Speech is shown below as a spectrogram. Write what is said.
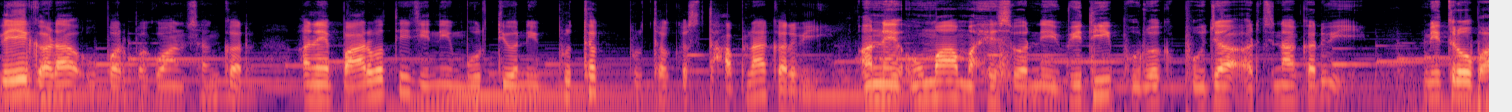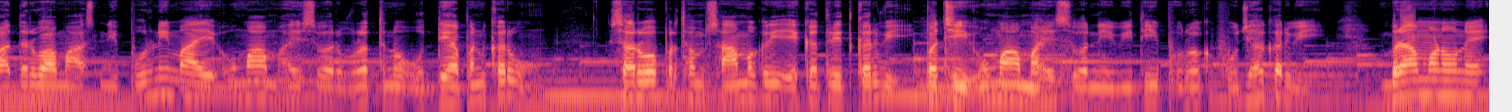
એ ઘડા ઉપર ભગવાન શંકર અને પાર્વતીજીની મૂર્તિઓની પૃથક પૃથક સ્થાપના કરવી અને ઉમા મહેશ્વરની વિધિપૂર્વક પૂજા અર્ચના કરવી. મિત્રો, ભાદરવા માસની પૂર્ણિમાએ ઉમા મહેશ્વર વ્રતનું ઉદ્યાપન કરવું. સર્વપ્રથમ સામગ્રી એકત્રિત કરવી, પછી ઉમા મહેશ્વરની વિધિપૂર્વક પૂજા કરવી. બ્રાહ્મણોને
